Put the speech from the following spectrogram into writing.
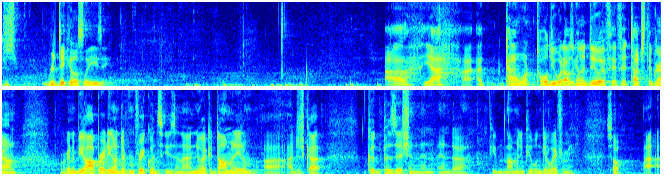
just ridiculously easy. Uh, yeah, I, I kind of told you what I was going to do. If, if it touched the ground, we're going to be operating on different frequencies, and I knew I could dominate them. Uh, I just got good position, and, and uh, people, not many people can get away from me. So I,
